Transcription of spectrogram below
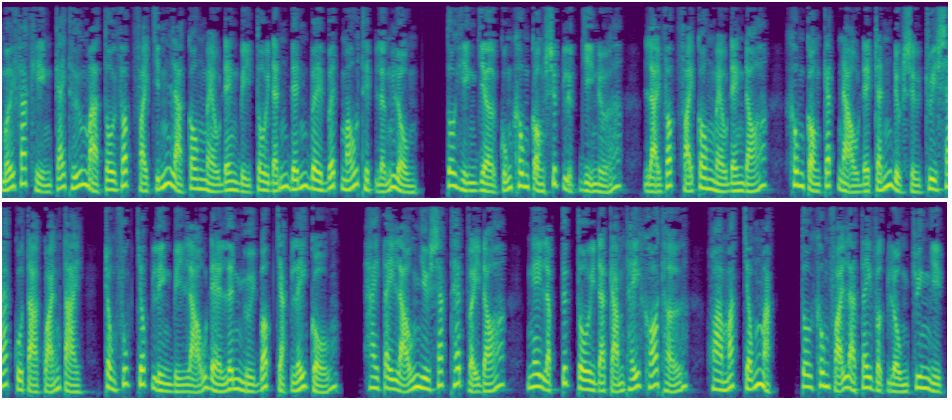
mới phát hiện cái thứ mà tôi vấp phải chính là con mèo đen bị tôi đánh đến bê bết máu thịt lẫn lộn. Tôi hiện giờ cũng không còn sức lực gì nữa, lại vấp phải con mèo đen đó, không còn cách nào để tránh được sự truy sát của tạ quản tài, trong phút chốc liền bị lão đè lên người bóp chặt lấy cổ. Hai tay lão như sắt thép vậy đó, ngay lập tức tôi đã cảm thấy khó thở, hoa mắt chóng mặt, tôi không phải là tay vật lộn chuyên nghiệp,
